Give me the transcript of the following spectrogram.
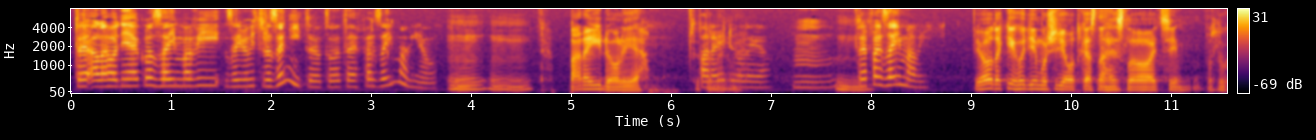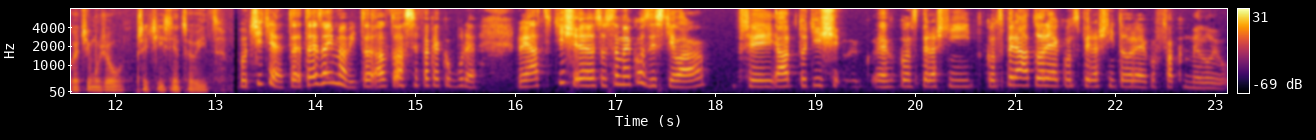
To je ale hodně jako zajímavý, zajímavý tvrzení, to, to, to je fakt zajímavý, no. Mm, mm, pareidolia. Pareidolia. Mm, mm. To je fakt zajímavý. Jo, taky hodím určitě odkaz na heslo, ať si posluchači můžou přečíst něco víc. Určitě, to, to je zajímavý, to, ale to asi fakt jako bude. No já totiž, eh, co jsem jako zjistila, při, já totiž jako konspirační, konspirátory a konspirační teorie jako fakt miluju.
